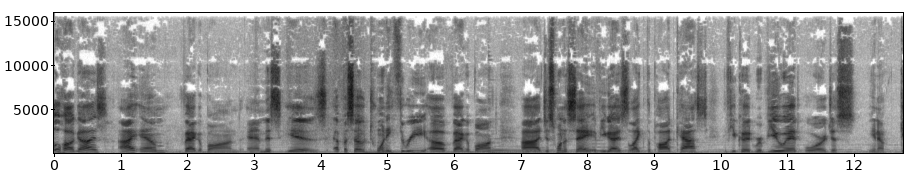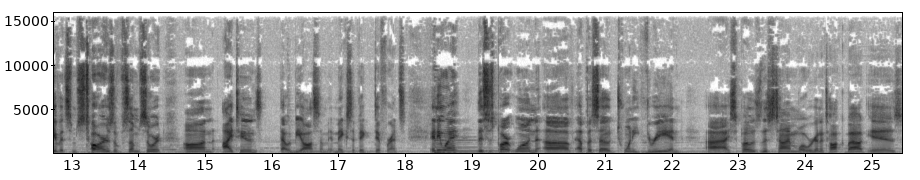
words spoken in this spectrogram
Aloha, guys. I am Vagobond, and this is episode 23 of Vagobond. Uh, I just want to say if you guys like the podcast, if you could review it or just, you know, give it some stars of some sort on iTunes, that would be awesome. It makes a big difference. Anyway, this is part one of episode 23, and uh, I suppose this time what we're going to talk about is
